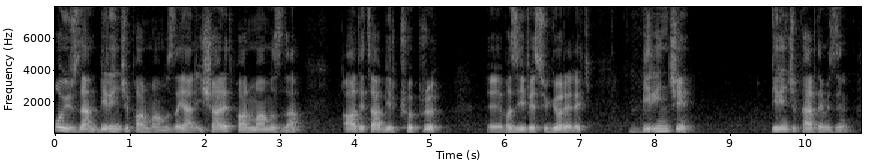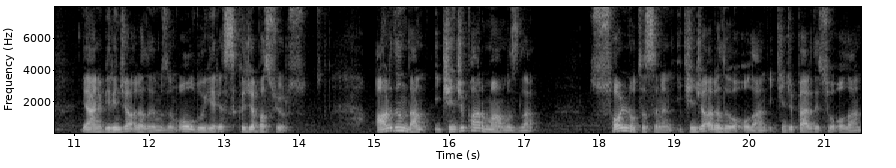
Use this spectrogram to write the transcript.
O yüzden birinci parmağımızda yani işaret parmağımızda adeta bir köprü e, vazifesi görerek birinci birinci perdemizin yani birinci aralığımızın olduğu yere sıkıca basıyoruz. Ardından ikinci parmağımızla sol notasının ikinci aralığı olan, ikinci perdesi olan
